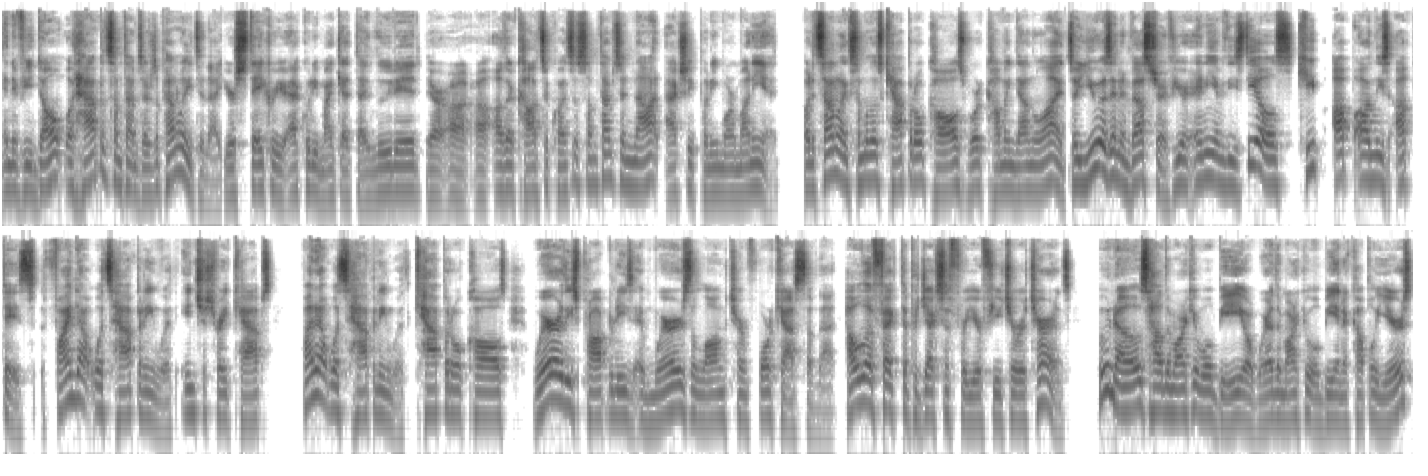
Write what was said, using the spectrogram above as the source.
And if you don't, what happens sometimes there's a penalty to that. Your stake or your equity might get diluted. There are uh, other consequences sometimes to not actually putting more money in. But it sounded like some of those capital calls were coming down the line. So, you as an investor, if you're in any of these deals, keep up on these updates. Find out what's happening with interest rate caps. Find out what's happening with capital calls. Where are these properties and where is the long term forecast of that? How will it affect the projections for your future returns? Who knows how the market will be or where the market will be in a couple years,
